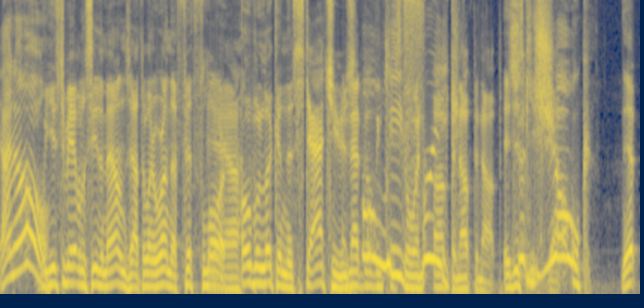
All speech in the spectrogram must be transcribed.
I know. We used to be able to see the mountains out the window. We're on the fifth floor, Yeah. overlooking the statues. And that building Holy keeps going freak. up and up and up. it it's a keeps- joke. Yep.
